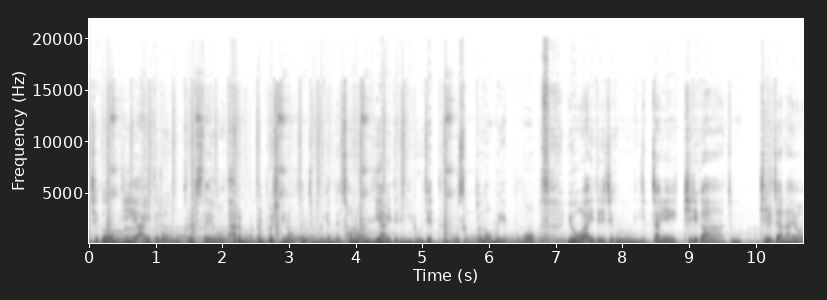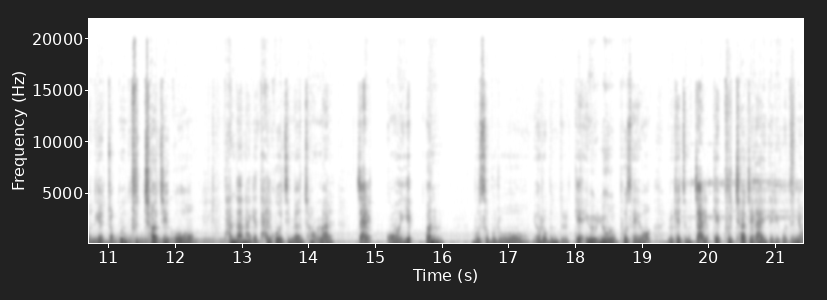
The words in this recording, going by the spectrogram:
지금 이 아이들은 글쎄요 다른 분들 보시기는 어떤지 모르겠는데 저는 이 아이들의 이 로제트 모습도 너무 예쁘고 이 아이들이 지금 입장의 길이가 좀 길잖아요 이게 조금 굳혀지고 단단하게 달궈지면 정말 짧 고 예쁜 모습으로 여러분들께 요, 요 보세요. 이렇게 좀 짧게 굳혀진 아이들이거든요.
